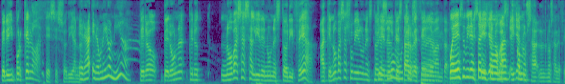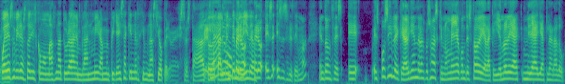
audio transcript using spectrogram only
Pero ¿y por qué lo haces eso, Diana? Era, era una ironía. Pero, pero una, pero no vas a salir en una story fea. ¿A que no vas a subir una story Yo en el que estás recién feas. levantada? Puedes subir Es que stories ella como no vas- más- Ella como- no, sal- no sale fea. Puedes subir stories como más natural, en plan, mira, me pilláis aquí en el gimnasio, pero eso está Pero- totalmente pero, medido. Pero ese, ese es el tema. Entonces, eh, es posible que alguien de las personas que no me haya contestado y a la que yo no le, haya- le haya aclarado,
